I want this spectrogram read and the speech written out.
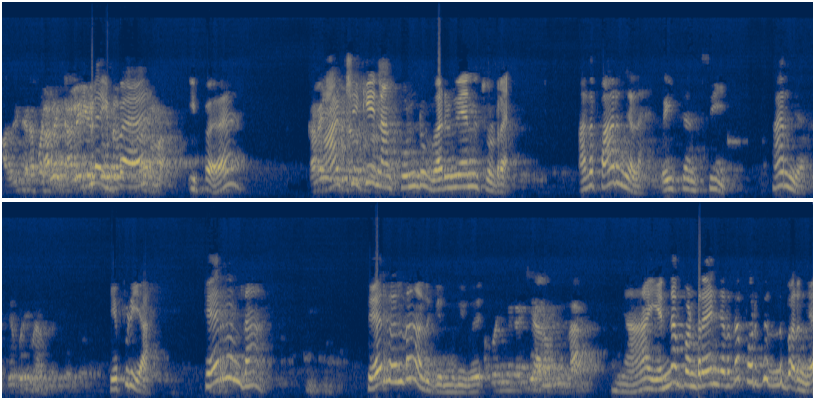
அப்படின்னு எடப்பாடி இல்ல இப்ப இப்ப ஆட்சிக்கு நான் கொண்டு வருவேன்னு சொல்றேன். அதை பாருங்களேன். வெயிட் அண்ட் சி பாருங்க. எப்படியா? தேர்தல் தான். தேர்தல் தான் அதுக்கு முடிவு. நான் என்ன பண்றேங்கிறத பொறுத்து இருந்து பாருங்க?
